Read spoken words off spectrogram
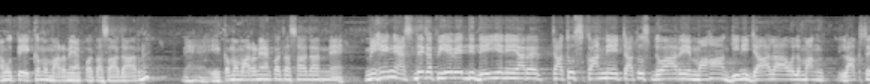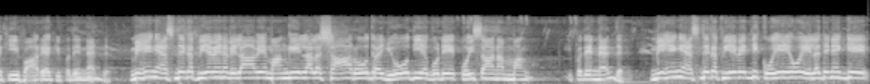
නමුත් ඒකම මරණයක්වත් අසාධාරණ නැහැ ඒකම මරණයක්වත් අසාධන්නෑ. මෙහෙන් ඇස් දෙක පියවෙද්දි දෙයනේ අර චතුස් කන්නේ චතුස් දවාරයේ මහා ගිනි ජාලාවල මං ලක්ෂකී පාරයක් ඉපදෙන් නැද්ද. මෙහෙන් ඇස් දෙක පියවෙන වෙලාවේ මංගේල් අල ශාරෝධ යෝධිය ගොඩේ කොයිසානම් මං ඉපදෙන් නැද්ද. මෙහෙන් ඇස් දෙක පියවෙද්දි කොහේ හෝ එල දෙනෙක්ගේ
